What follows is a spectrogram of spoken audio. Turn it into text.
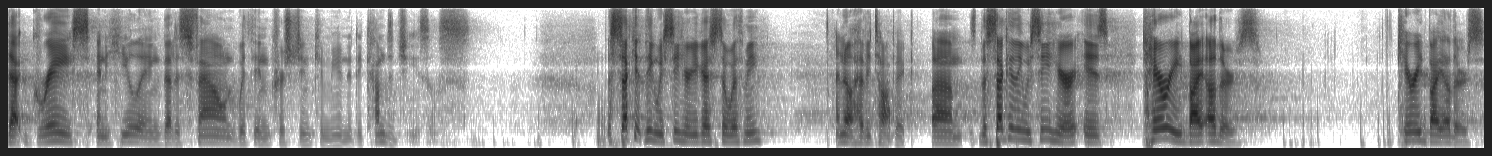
that grace and healing that is found within Christian community. Come to Jesus. The second thing we see here, you guys still with me? I know, heavy topic. Um, the second thing we see here is carried by others. Carried by others.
